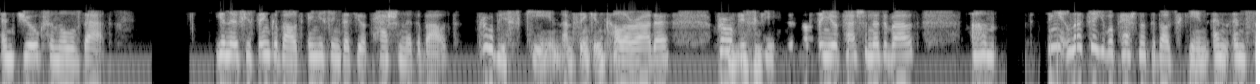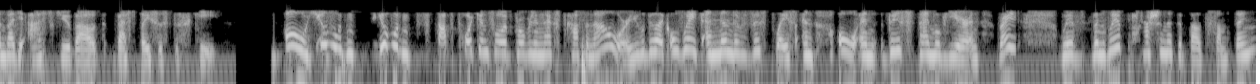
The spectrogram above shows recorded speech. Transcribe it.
and jokes and all of that. You know, if you think about anything that you're passionate about, probably skiing. I'm thinking Colorado. Probably skiing is something you're passionate about. Um, let's say you were passionate about skiing and, and somebody asked you about best places to ski oh, you wouldn't you wouldn't stop talking for probably the next half an hour. You would be like, oh wait, and then there's this place, and oh, and this time of year, and right. With, when we're passionate about something,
